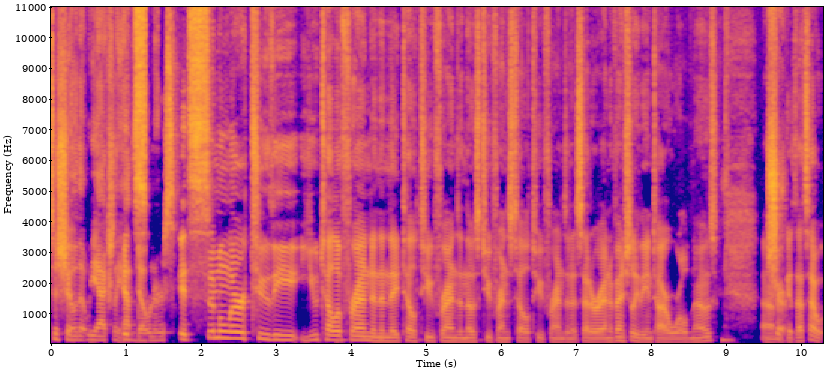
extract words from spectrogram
to show that we actually have It's- donors. It's similar to the you tell a friend and then they tell two friends and those two friends tell two friends and etc. And eventually the entire world knows. Uh, Sure. Because that's how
